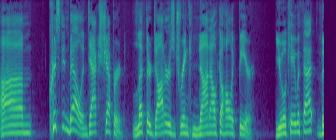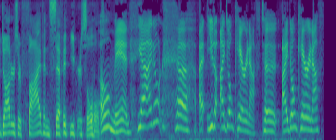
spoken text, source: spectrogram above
Um, Kristen Bell and Dax Shepard let their daughters drink non-alcoholic beer. You okay with that? The daughters are five and seven years old. Oh man, yeah. I don't, uh, I, you know, I don't care enough to. I don't care enough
